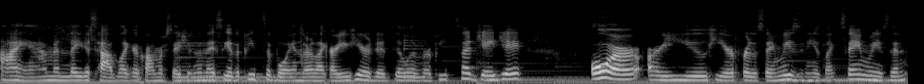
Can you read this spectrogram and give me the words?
I am. And they just have like a conversation and they see the pizza boy and they're like, Are you here to deliver pizza, JJ? Or are you here for the same reason? He's like, Same reason.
